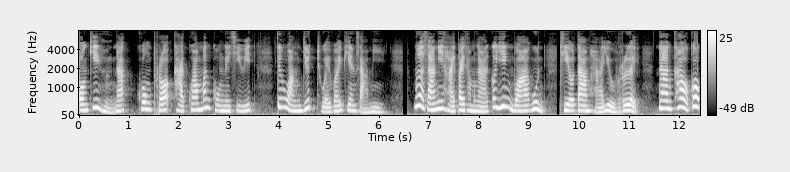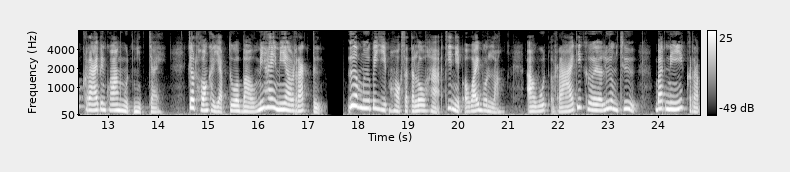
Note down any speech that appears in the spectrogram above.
องขี้หึงนัก คงเพราะขาดความมั่นคงในชีวิต จึงหวังยึดฉวยไว้เพียงสามี เมื่อสามีหายไปทำงานก็ยิ่งว้าวุ่น เที่ยวตามหาอยู่เรื่อย นานเข้าก็กลายเป็นความหงุดหงิดใจ เจ้าทองขยับตัวเบาไม่ให้เมียรักตื่น เอื้อมมือไปหยิบหอกสัตโลหะที่หนิบเอาไว้บนหลัง อาวุธร้ายที่เคยเลื่องชื่อ บัดนี้กลับ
